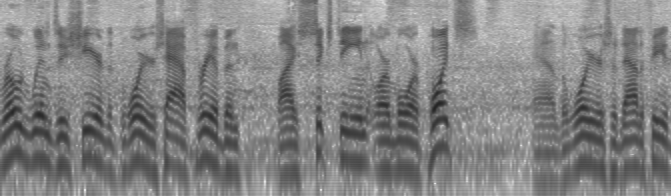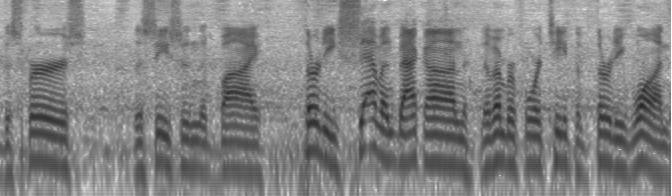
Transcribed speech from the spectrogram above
road wins this year that the Warriors have, three have been by 16 or more points. And the Warriors have now defeated the Spurs this season by 37 back on November 14th and 31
